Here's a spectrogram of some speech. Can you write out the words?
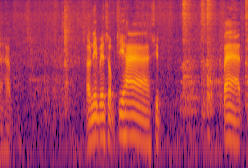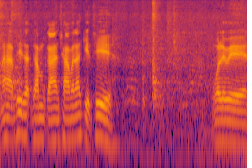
นะครับตอนนี้เป็นศพที่ 58 นะครับ ที่ทำการชาปนกิจที่บริเวณ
